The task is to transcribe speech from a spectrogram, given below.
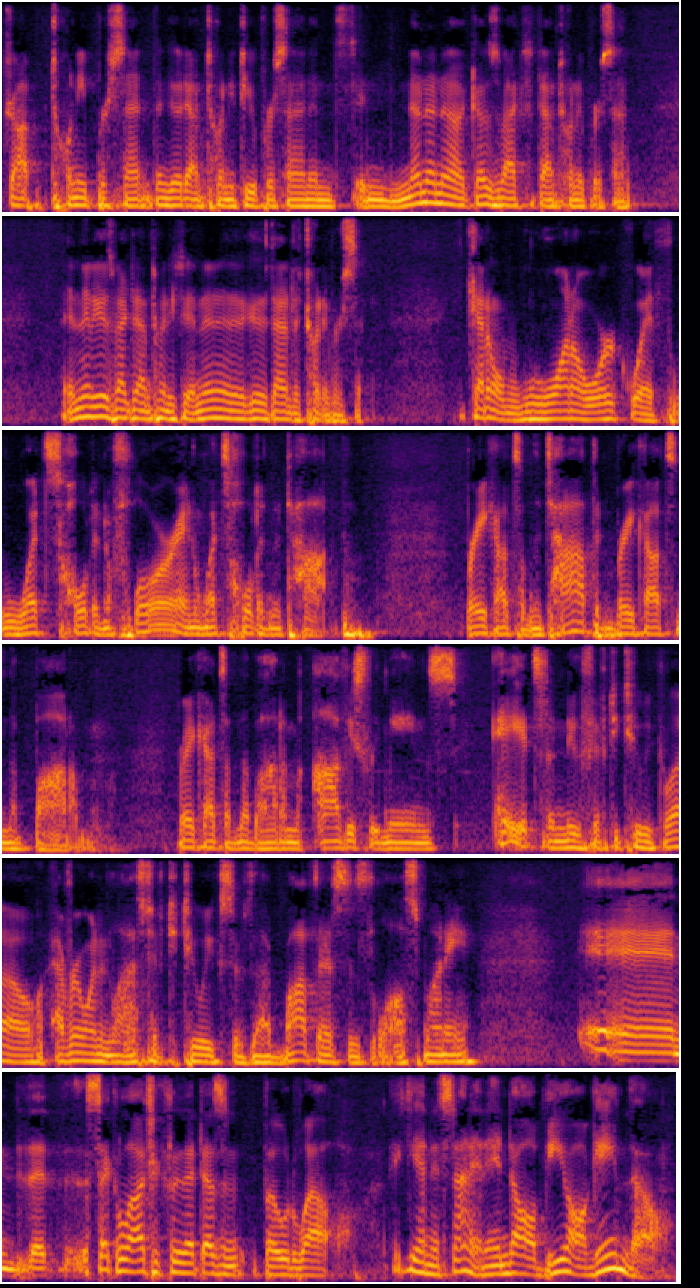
drop 20%, then go down 22%. And, and no, no, no, it goes back to down 20%. And then it goes back down 22 and then it goes down to 20%. You kind of want to work with what's holding the floor and what's holding the top. Breakouts on the top and breakouts on the bottom. Breakouts on the bottom obviously means, hey, it's a new 52 week low. Everyone in the last 52 weeks that uh, bought this has lost money. And that, psychologically, that doesn't bode well. Again, it's not an end all be all game, though.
